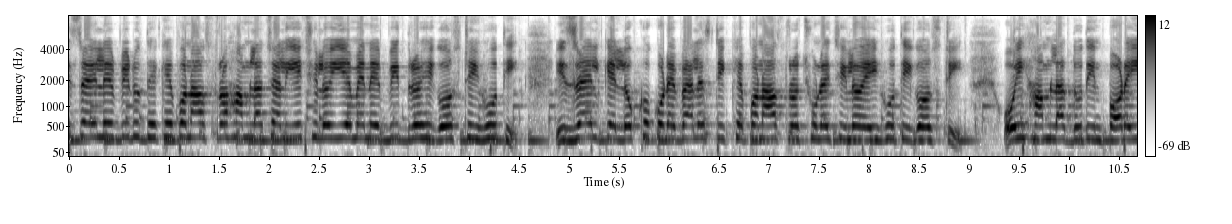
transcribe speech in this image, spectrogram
ইসরায়েলের বিরুদ্ধে ক্ষেপণাস্ত্র হামলা চালিয়েছিল ইয়েমেনের বিদ্রোহী গোষ্ঠী হুথি। ইসরায়েলকে লক্ষ্য করে ব্যালিস্টিক ক্ষেপণাস্ত্র ছুঁড়েছিল এই হুথি গোষ্ঠী। ওই হামলা দুদিন পরেই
